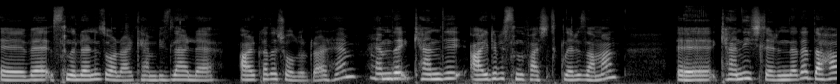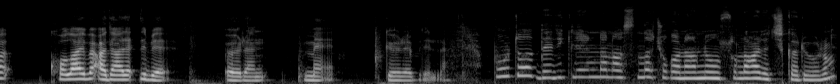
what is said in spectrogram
e, ve sınırlarını zorlarken bizlerle arkadaş olurlar hem hem de kendi ayrı bir sınıf açtıkları zaman e, kendi içlerinde de daha kolay ve adaletli bir öğrenme görebilirler. Burada dediklerinden aslında çok önemli unsurlar da çıkarıyorum.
